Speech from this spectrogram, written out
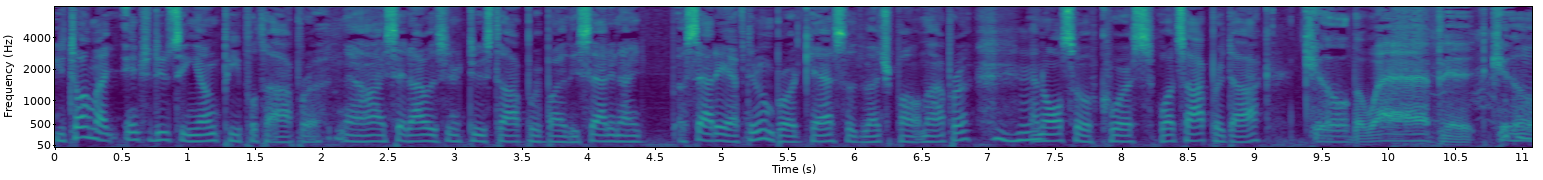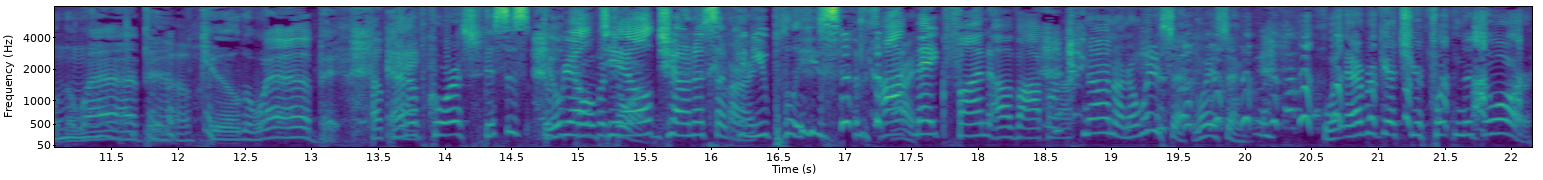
you're talking about introducing young people to opera. Now, I said I was introduced to opera by the Saturday night, Saturday afternoon broadcast of the Metropolitan Opera, Mm-hmm. and also, of course, what's Opera Doc? Kill the Wabbit, kill the Wabbit, kill the. Mm-hmm. Okay. And of course, this is the Il real Trovatore. deal, Jonah. So All can right. you please not right. make fun of opera? No, no, no. Wait a second. Wait a second. Whatever gets your foot in the door.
